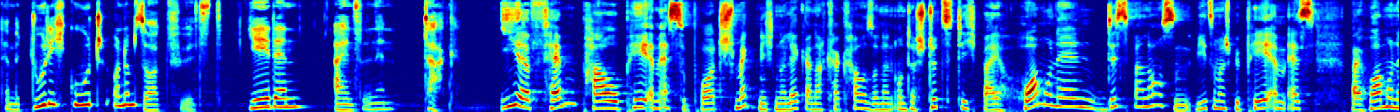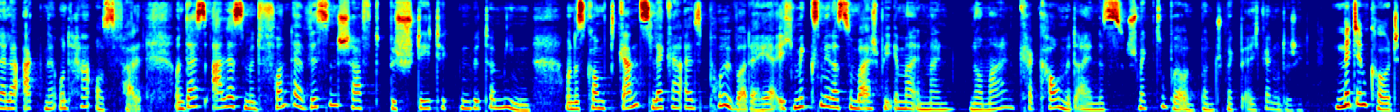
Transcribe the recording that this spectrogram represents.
damit du dich gut und umsorgt fühlst. Jeden einzelnen Tag. Ihr FemPow PMS Support schmeckt nicht nur lecker nach Kakao, sondern unterstützt dich bei hormonellen Disbalancen, wie zum Beispiel PMS, bei hormoneller Akne und Haarausfall. Und das alles mit von der Wissenschaft bestätigten Vitaminen. Und es kommt ganz lecker als Pulver daher. Ich mix mir das zum Beispiel immer in meinen normalen Kakao mit ein. Das schmeckt super und man schmeckt eigentlich keinen Unterschied. Mit dem Code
